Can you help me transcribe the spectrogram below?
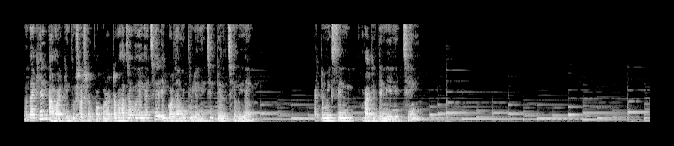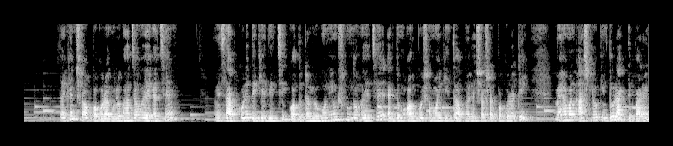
তো দেখেন, আমার কিন্তু শশার পকোড়াটা ভাজা হয়ে গেছে। এই পর্যায়ে আমি তুলে নিচ্ছি তেল ছড়িয়ে একটা মিক্সিং বাটিতে নিয়ে নিচ্ছি। দেখেন সব পকোড়াগুলো ভাজা হয়ে গেছে। আমি সার্ভ করে দেখিয়ে দিচ্ছি কতটা লোভনীয়, সুন্দর হয়েছে। একদম অল্প সময় কিন্তু আপনার এই শশার পকোড়াটি মেহমান আসলেও কিন্তু রাখতে পারেন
